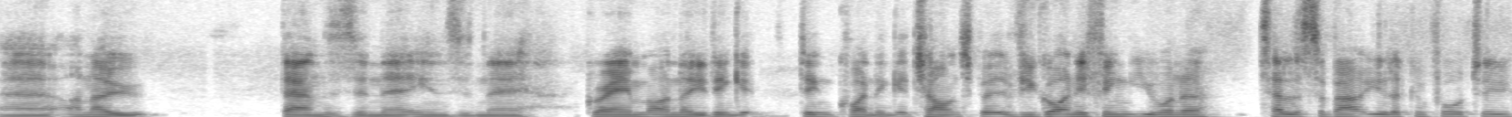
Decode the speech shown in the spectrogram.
Uh, I know Dan's in there, Ian's in there. Graham, I know you didn't get didn't quite didn't get a chance, but have you got anything you want to tell us about you're looking forward to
